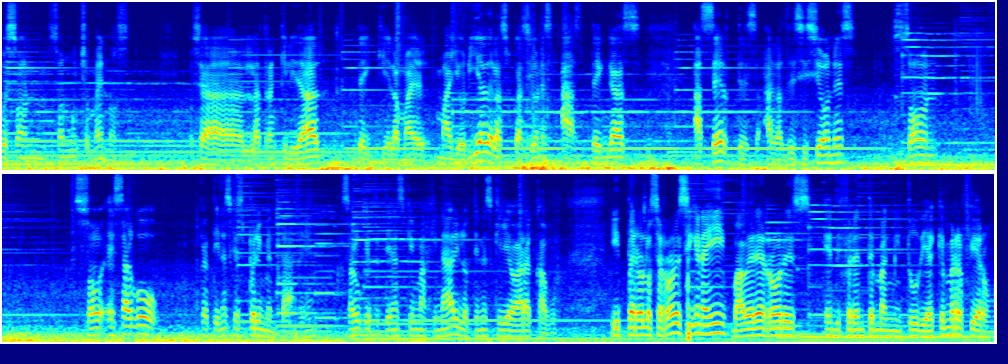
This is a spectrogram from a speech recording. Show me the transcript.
pues son, son mucho menos. O sea, la tranquilidad de que la mayoría de las ocasiones tengas acertes a las decisiones son, es algo que tienes que experimentar. ¿eh? Es algo que te tienes que imaginar y lo tienes que llevar a cabo. Y, pero los errores siguen ahí, va a haber errores en diferente magnitud. ¿Y a qué me refiero?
